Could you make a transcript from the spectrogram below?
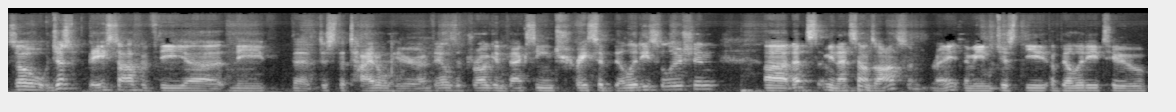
So, just based off of the uh, the the just the title here, unveils a drug and vaccine traceability solution. Uh, that's, I mean, that sounds awesome, right? I mean, just the ability to,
